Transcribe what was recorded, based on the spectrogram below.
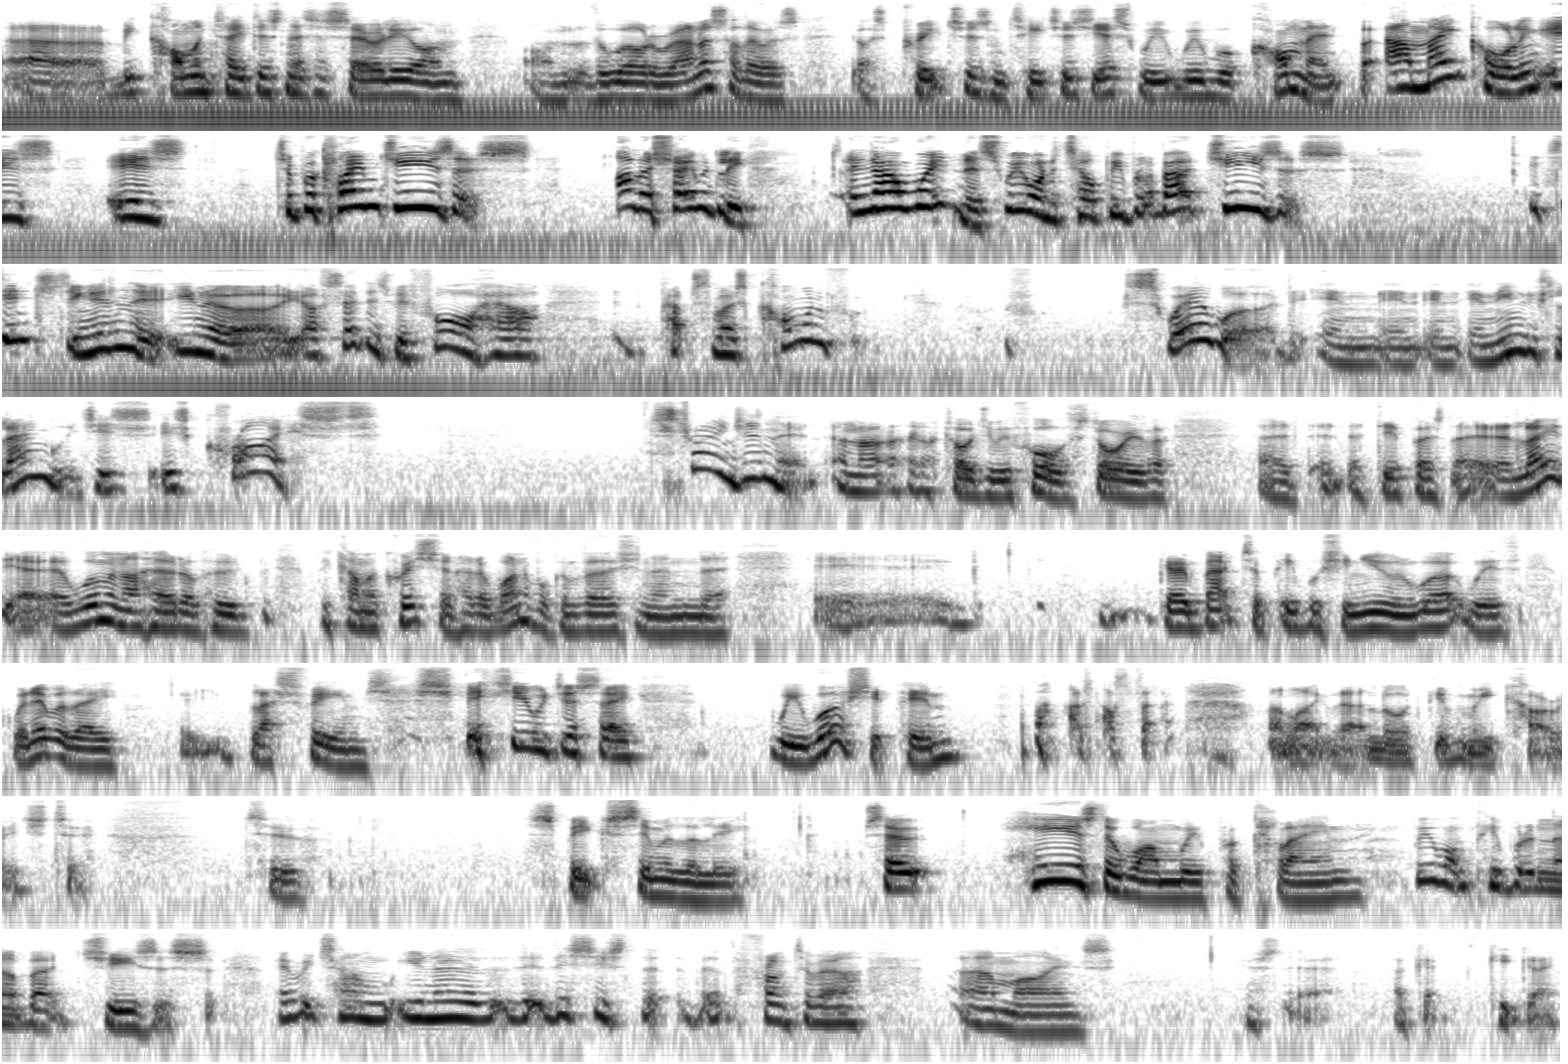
uh, be commentators necessarily on on the world around us. Although as, as preachers and teachers, yes, we, we will comment. But our main calling is is to proclaim Jesus unashamedly. In our witness, we want to tell people about Jesus. It's interesting, isn't it? You know, I've said this before, how perhaps the most common f- f- swear word in, in, in, the English language is, is Christ. Strange, isn't it? And I, I think I told you before the story of a, a, a dear person, a, lady, a, a, woman I heard of who'd become a Christian, had a wonderful conversion, and uh, uh, going back to people she knew and worked with, whenever they blasphemed, she, she would just say, We worship him I love that. I like that. Lord, give me courage to to speak similarly. So he is the one we proclaim. We want people to know about Jesus. Every time, you know, this is the, the, front of our, our minds. Just, uh, okay, keep going.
